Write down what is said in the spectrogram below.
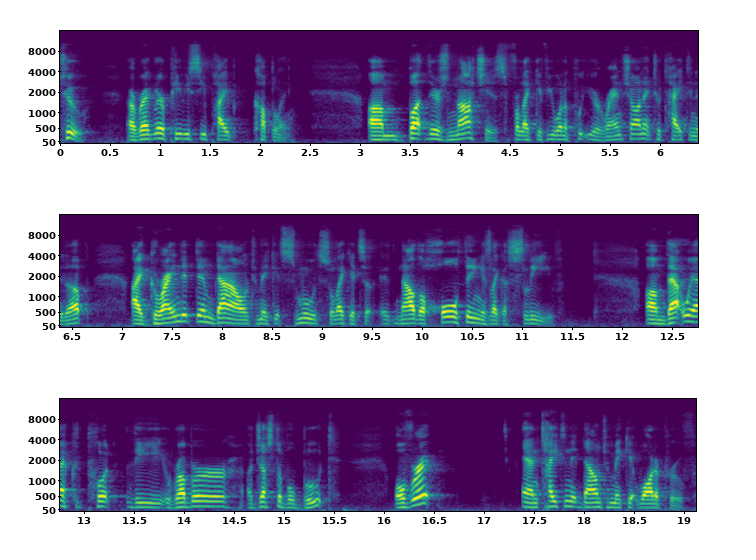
to a regular PVC pipe coupling. Um, but there's notches for like if you want to put your wrench on it to tighten it up. I grinded them down to make it smooth, so like it's a, now the whole thing is like a sleeve. Um, that way I could put the rubber adjustable boot over it and tighten it down to make it waterproof.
